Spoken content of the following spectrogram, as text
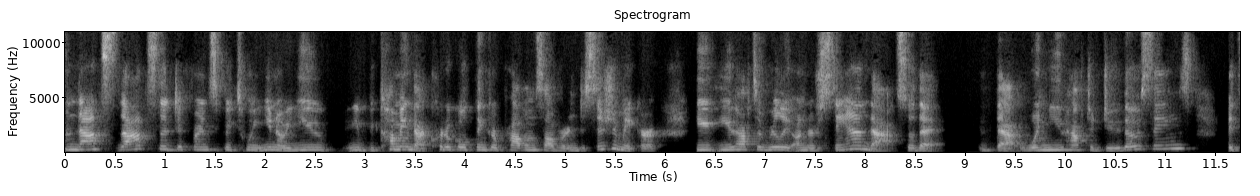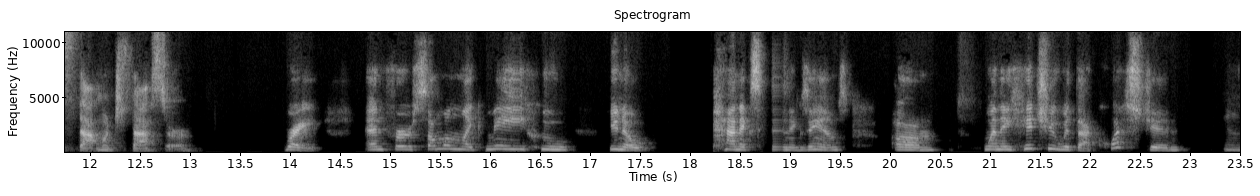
and that's that's the difference between you know you you becoming that critical thinker problem solver and decision maker you you have to really understand that so that that when you have to do those things it's that much faster Right. And for someone like me who, you know, panics in exams, um, when they hit you with that question, yeah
